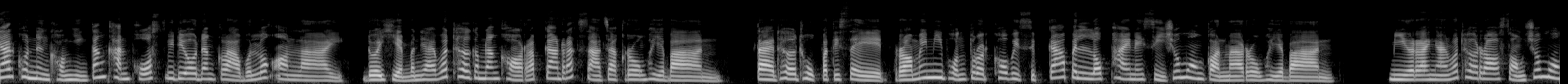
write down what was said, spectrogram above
ญาติคนหนึ่งของหญิงตั้งครรภ์โพสต์วิดีโอดังกล่าวบนโลกออนไลน์ โดยเขียนบรรยายว่าเธอกำลังขอรับการรักษาจากโรงพยาบาล แต่เธอถูกปฏิเสธ เพราะไม่มีผลตรวจโควิด -19 เป็นลบภายใน 4 ชั่วโมงก่อนมาโรงพยาบาล มีรายงานว่าเธอรอ 2 ชั่วโมง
